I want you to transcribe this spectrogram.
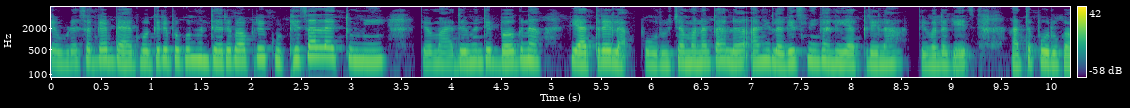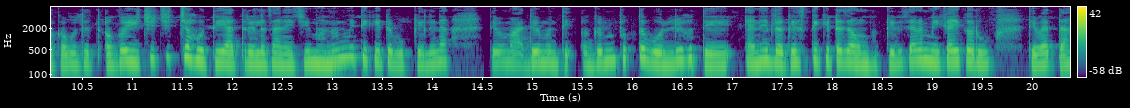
एवढ्या सगळ्या बॅग वगैरे बघून म्हणते अरे बापरे कुठे चाललाय तुम्ही? तेव्हा महादेव म्हणते बघ ना यात्रेला. पोरूच्या मनात आलं आणि लगेच निघाले यात्रेला. तेव्हा लगेच आता पोरू काका बोलतात अगं हिचीच इच्छा होती यात्रेला जाण्याची म्हणून मी तिकीटं बुक केली ना. तेव्हा महादेव म्हणते अगं मी फक्त बोलले होते याने लगेच तिकीटं जाऊन बुक केली त्याला मी काय करू? तेव्हा आता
